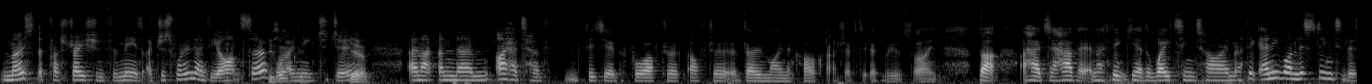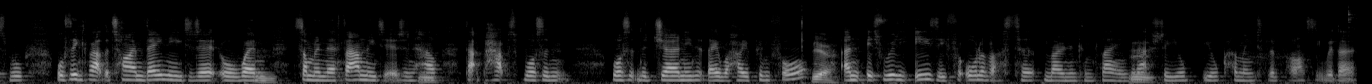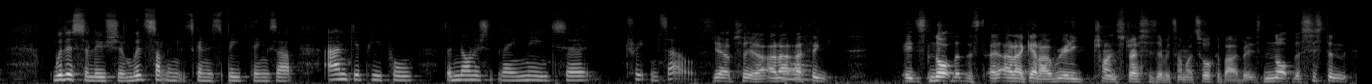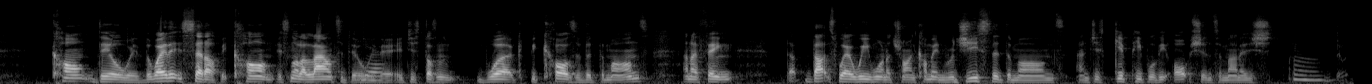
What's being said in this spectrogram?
most of the frustration for me is I just want to know the answer of what I need to do. Yeah. And I, and um, I had to have physio before after a, after a very minor car crash. Everything, everybody was fine, but I had to have it. And I think yeah, the waiting time. I think anyone listening to this will will think about the time they needed it or when Mm. someone in their family did, and how that perhaps wasn't wasn't the journey that they were hoping for. Yeah. And it's really easy for all of us to moan and complain, Mm. but actually you're you're coming to the party with a with a solution, with something that's going to speed things up and give people the knowledge that they need to treat themselves. Yeah, absolutely. And I, I think it's not that the, and again, I really try and stress this every time I talk about it, but it's not the system can't deal with the way that it's set up. It can't. It's not allowed to deal with it. It just doesn't work because of the demands. And I think that, that's where we want to try and come in, reduce the demand, and just give people the option to manage,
